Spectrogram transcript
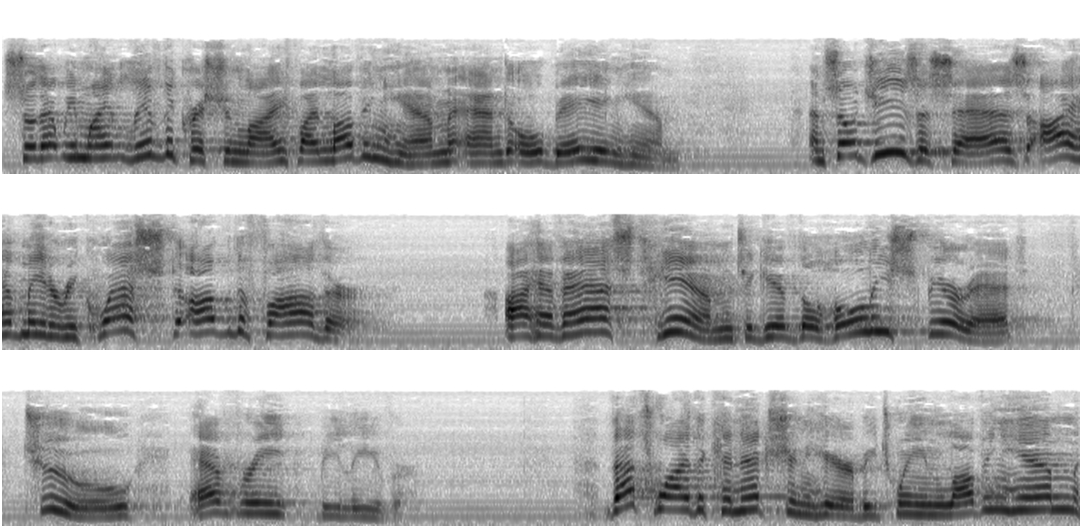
so that we might live the Christian life by loving Him and obeying Him. And so Jesus says, I have made a request of the Father. I have asked Him to give the Holy Spirit to every believer. That's why the connection here between loving Him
